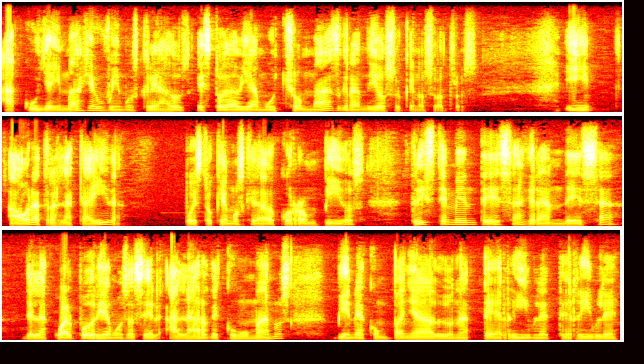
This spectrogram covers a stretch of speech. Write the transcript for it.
a cuya imagen fuimos creados es todavía mucho más grandioso que nosotros. Y ahora tras la caída, puesto que hemos quedado corrompidos, tristemente esa grandeza de la cual podríamos hacer alarde como humanos, viene acompañada de una terrible, terrible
